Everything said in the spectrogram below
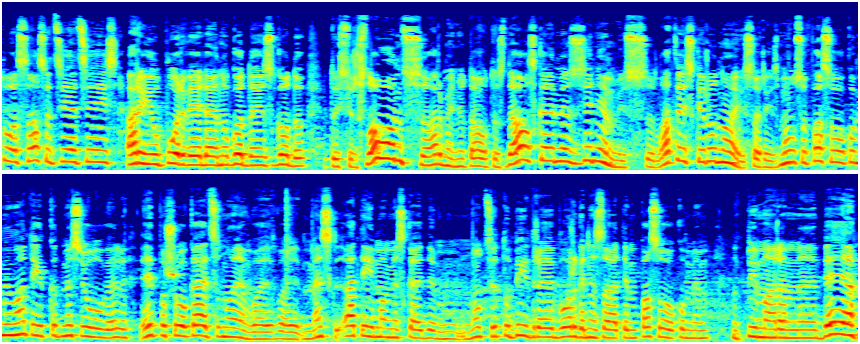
tos asociācijas. Arī jau porvēlē no goda iz godu. Tas ir Slovons, armeņu tautas dēls, kā mēs zinām, viņš latviski runājis arī mūsu pasaukumiem, attīt, kad mēs jau vēl epašo aicinājām, vai, vai mēs attīmamies kādiem, nu, citu biedrēbu organizētiem pasaukumiem. Nu, piemēram, bija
